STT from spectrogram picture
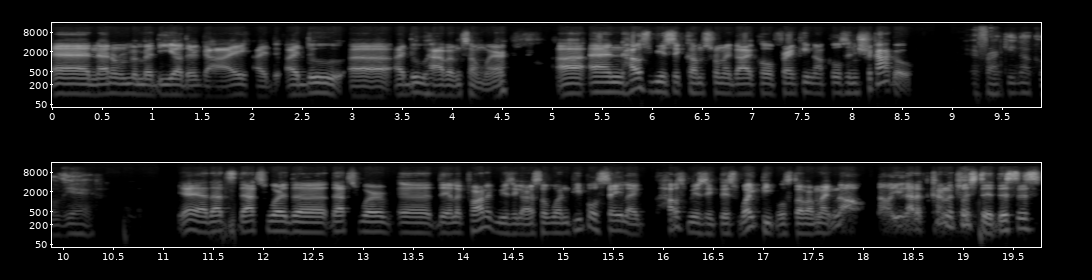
and I don't remember the other guy. I I do uh I do have him somewhere uh, and house music comes from a guy called Frankie Knuckles in Chicago. Frankie Knuckles, yeah. Yeah, that's that's where the that's where uh, the electronic music are. So when people say like house music, this white people stuff, I'm like, no, no, you got to kind of twist it. This is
